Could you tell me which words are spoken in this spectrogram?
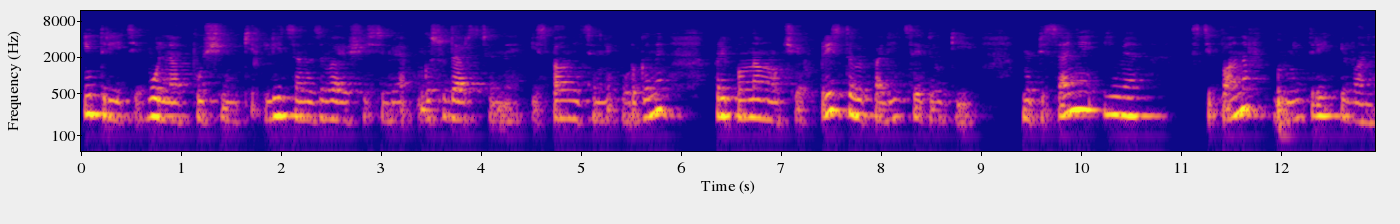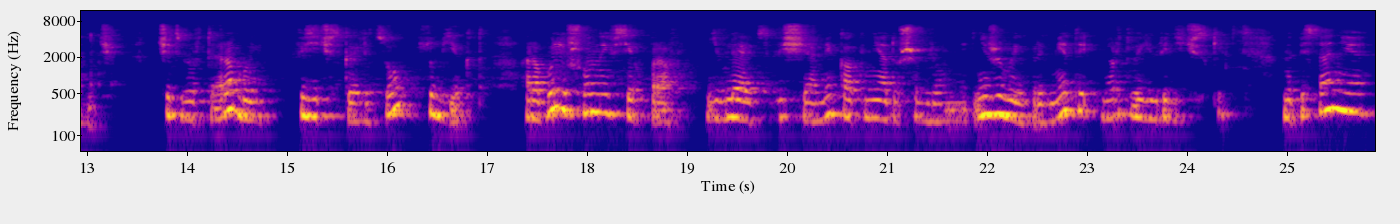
И третье. Вольноотпущенники, лица, называющие себя государственные исполнительные органы при полномочиях, приставы, полиция и другие. Написание имя Степанов Дмитрий Иванович. Четвертое. Рабы. Физическое лицо, субъект. Рабы, лишенные всех прав, являются вещами, как неодушевленные, неживые предметы, мертвые юридически. Написание,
